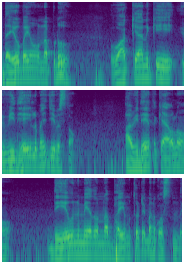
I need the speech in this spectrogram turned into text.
దైవభయం ఉన్నప్పుడు వాక్యానికి విధేయులమై జీవిస్తాం. ఆ విధేయత కేవలం దేవుని మీద ఉన్న భయంతోటే మనకు వస్తుంది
